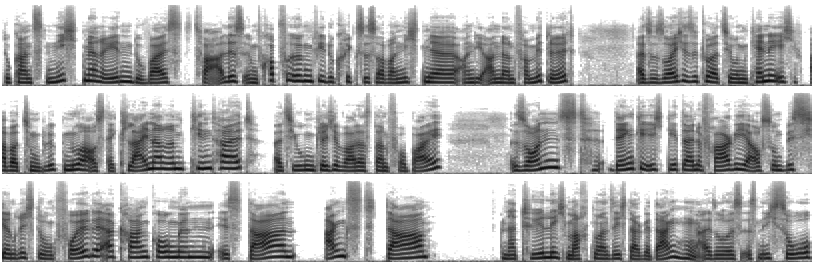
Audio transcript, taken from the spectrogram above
Du kannst nicht mehr reden, du weißt zwar alles im Kopf irgendwie, du kriegst es aber nicht mehr an die anderen vermittelt. Also solche Situationen kenne ich aber zum Glück nur aus der kleineren Kindheit. Als Jugendliche war das dann vorbei. sonst denke ich, geht deine Frage ja auch so ein bisschen Richtung Folgeerkrankungen. Ist da Angst da? Natürlich macht man sich da Gedanken. Also es ist nicht so,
